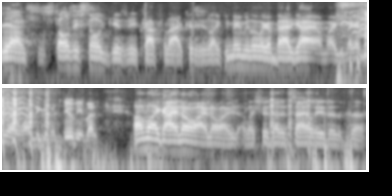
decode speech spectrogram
Yeah, and Stolzy still gives me crap for that because he's like, "You made me look like a bad guy." I'm like, like I knew I wanted to give it Doobie, but I'm like, I know, I know, I, I should have done it silently. The, the,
